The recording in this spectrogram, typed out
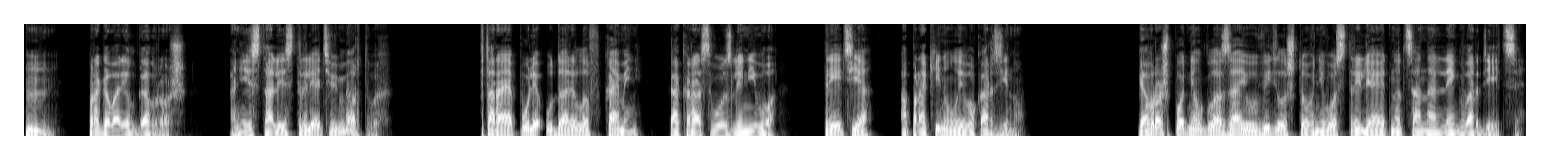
«Хм», — проговорил Гаврош, — «они стали стрелять в мертвых». Вторая пуля ударила в камень, как раз возле него — Третья опрокинула его корзину. Гаврош поднял глаза и увидел, что в него стреляют национальные гвардейцы.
